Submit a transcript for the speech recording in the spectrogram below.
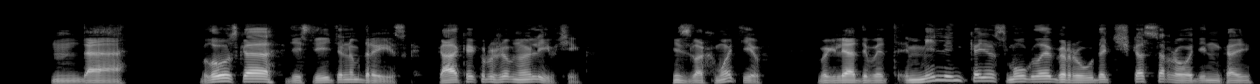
— Да, Блузка действительно вдрызг, как и кружевной лифчик. Из лохмотьев выглядывает миленькая смуглая грудочка с родинкой.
